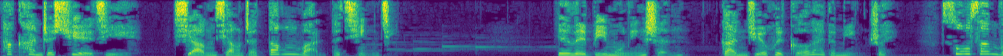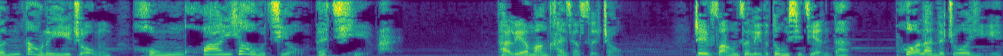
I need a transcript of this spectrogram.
他看着血迹，想象着当晚的情景。因为闭目凝神，感觉会格外的敏锐。苏三闻到了一种红花药酒的气味，他连忙看向四周，这房子里的东西简单，破烂的桌椅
